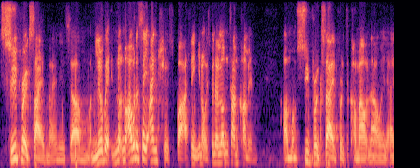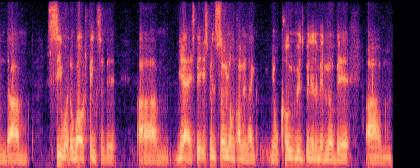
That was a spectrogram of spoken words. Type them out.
Super excited, man. It's um, I'm a little bit. No, no, I wouldn't say anxious, but I think you know it's been a long time coming. Um, I'm super excited for it to come out now and, and um, see what the world thinks of it. Um, yeah, it's been it's been so long coming. Like you know, COVID's been in the middle of it. Um,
